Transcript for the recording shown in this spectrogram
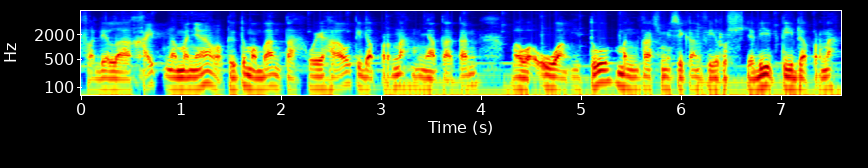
Fadela Khaib namanya waktu itu membantah. WHO tidak pernah menyatakan bahwa uang itu mentransmisikan virus jadi tidak pernah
